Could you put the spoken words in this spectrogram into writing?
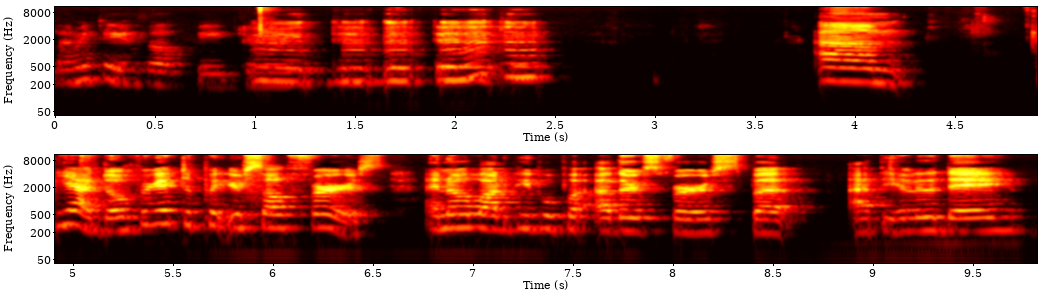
let me take a selfie. Um, yeah. Don't forget to put yourself first. I know a lot of people put others first, but at the end of the day,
